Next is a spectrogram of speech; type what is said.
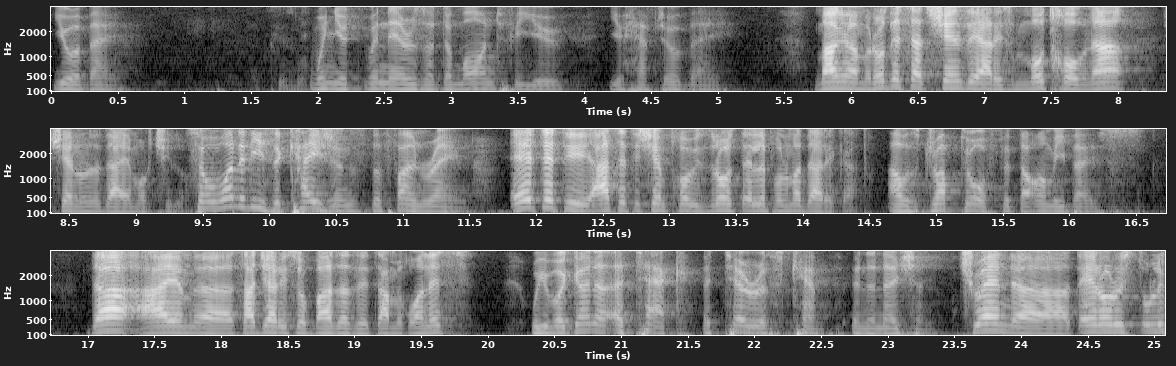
you obey. Excuse me. When, you, when there is a demand for you, you have to obey. მაგრამ როდესაც შენზე არის მოთხოვნა, შენ უნდა დაემორჩილო. So on one of these occasions, the phone rang. ერთ-ერთი ასეთი შემთხვევის დროს ტელეფონმა დარეკა. I was dropped off at the army base. და აი ამ ა, საჯარისო ბაზაზე წამიყვანეს. We were going to attack a terrorist camp in a nation. ჩვენ ა, ტერორისტული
